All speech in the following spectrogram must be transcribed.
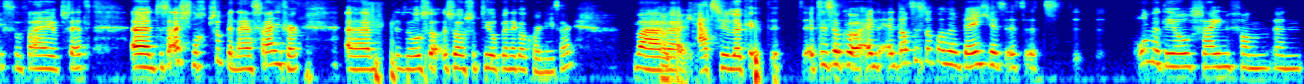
X of Y of Z. Uh, dus als je nog op zoek bent naar een schrijver... Uh, zo, zo subtiel ben ik ook weer niet hoor. Maar okay. ja, natuurlijk, het, het, is ook wel... En, en dat is ook wel een beetje het, het, het onderdeel zijn van een,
